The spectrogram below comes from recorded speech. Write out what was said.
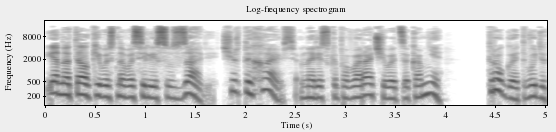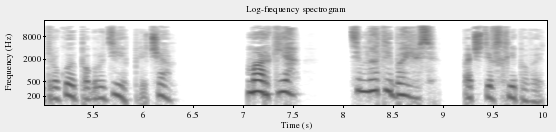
Я наталкиваюсь на Василису сзади, чертыхаюсь, она резко поворачивается ко мне, трогает, водит рукой по груди, плечам. «Марк, я темноты боюсь», — почти всхлипывает.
